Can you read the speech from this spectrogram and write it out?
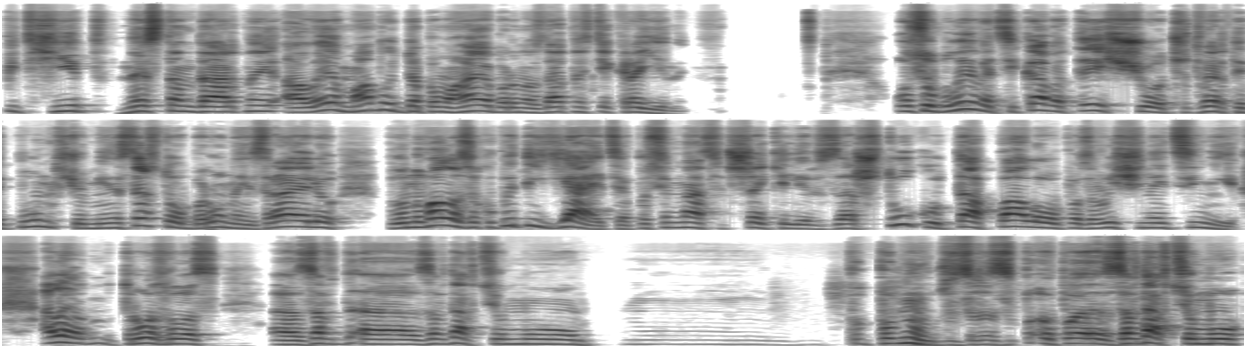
підхід нестандартний, але мабуть допомагає обороноздатності країни. Особливо цікаво те, що четвертий пункт, що Міністерство оборони Ізраїлю планувало закупити яйця по 17 шекелів за штуку та паливо по завищеній ціні, але розголос е, е, завдав цьому ну, завдав цьому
